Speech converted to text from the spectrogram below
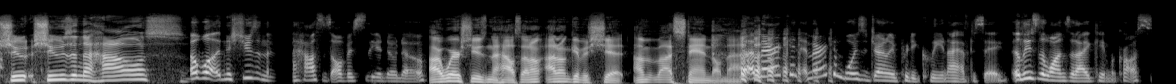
Shoe, shoes in the house. oh well, and the shoes in the house is obviously a no-no. I wear shoes in the house. I don't. I don't give a shit. I'm. I stand on But that. American American boys are generally pretty clean, I have to say. At least the ones that I came across.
